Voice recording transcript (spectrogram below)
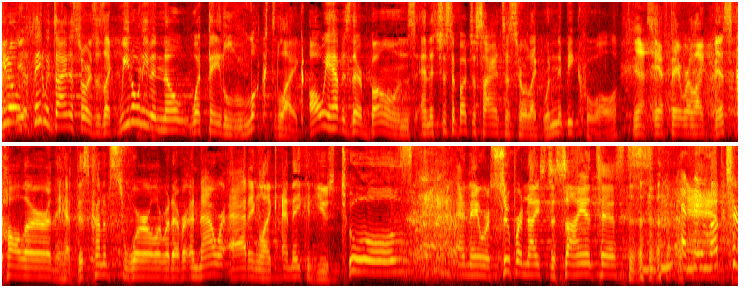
You know, the thing with dinosaurs is like we don't even know what they looked like. All we have is their bones, and it's just a bunch of scientists who are like, wouldn't it be cool Yes. if they were like this color and they had this kind of swirl or whatever? And now we're adding like, and they could use tools, and and they were super nice to scientists. and they love to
